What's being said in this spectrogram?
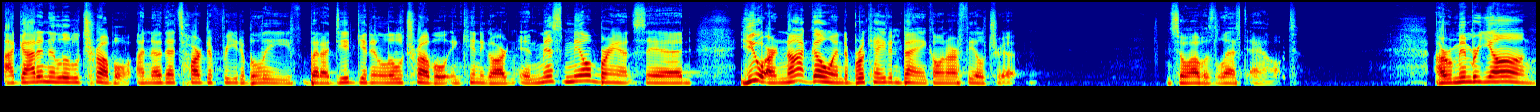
I got in a little trouble. I know that's hard to, for you to believe, but I did get in a little trouble in kindergarten. And Miss Milbrandt said, You are not going to Brookhaven Bank on our field trip. And so I was left out. I remember young.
